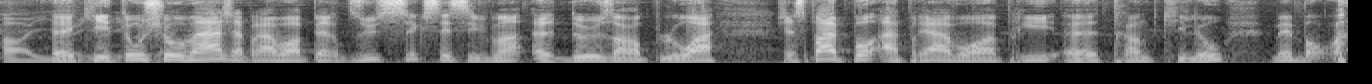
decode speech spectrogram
Aïe, euh, aïe, qui est au chômage après avoir perdu successivement euh, deux emplois. J'espère pas après avoir pris euh, 30 kilos, mais bon.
